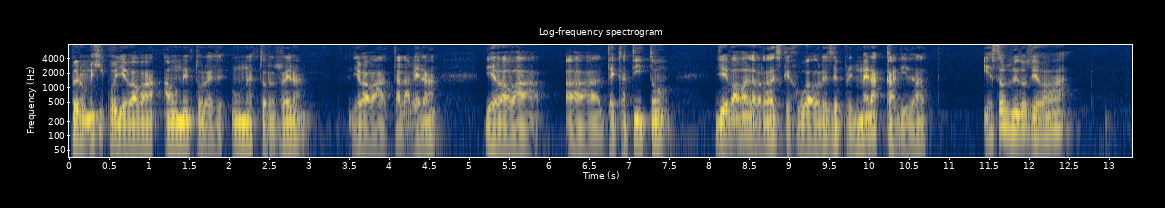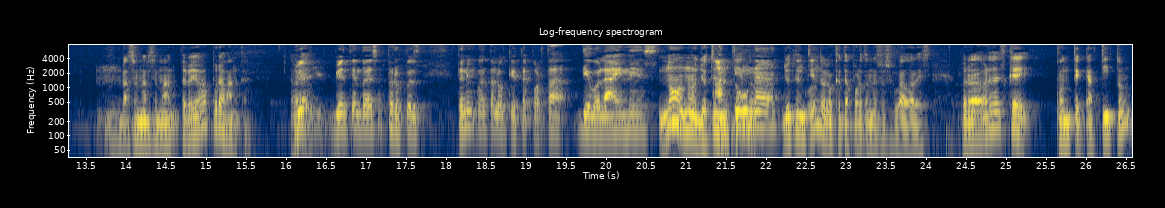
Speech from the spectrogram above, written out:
pero México llevaba a un Héctor, un Héctor Herrera, llevaba a Talavera, llevaba a Tecatito, llevaba, la verdad es que jugadores de primera calidad. Y Estados Unidos llevaba, va a sonarse mal, pero llevaba pura banca. Yo, yo, entiendo eso, pero pues ten en cuenta lo que te aporta Diego Laines. No, no, yo te entiendo. Yo te entiendo lo que te aportan esos jugadores. Pero la verdad es que con Tecatito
